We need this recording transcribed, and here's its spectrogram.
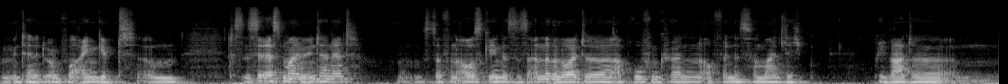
im Internet irgendwo eingibt, ähm, das ist erstmal im Internet. Man muss davon ausgehen, dass es andere Leute abrufen können, auch wenn es vermeintlich private ähm,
